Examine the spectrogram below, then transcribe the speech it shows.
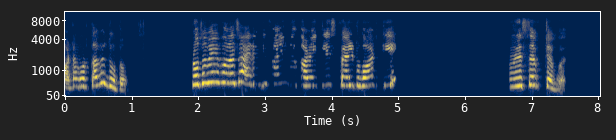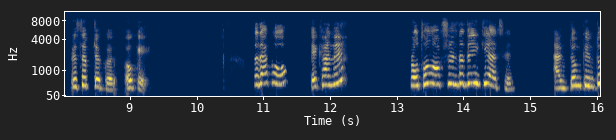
কটা করতে হবে? দুটো। প্রথমেই বলেছে identifying the correctly spelled word কি রিসেপ্টেবল রিসেপ্টেবল ওকে তো দেখো এখানে প্রথম অপশনটাতেই কি আছে? একদম কিন্তু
